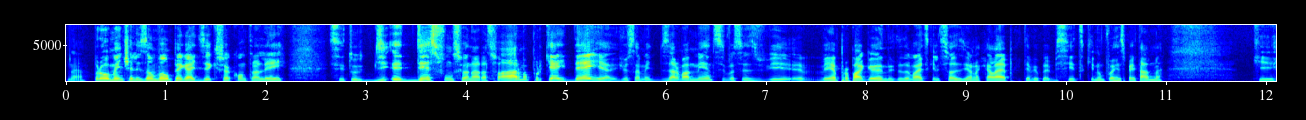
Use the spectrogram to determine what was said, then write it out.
Né? Provavelmente eles não vão pegar e dizer que isso é contra a lei, se tu eh, desfuncionar a sua arma, porque a ideia justamente do desarmamento, se vocês veem a propaganda e tudo mais que eles faziam naquela época que teve o plebiscito, que não foi respeitado, né? Que...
